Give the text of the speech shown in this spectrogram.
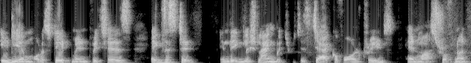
idiom or a statement which has existed in the English language, which is jack of all trades and master of none.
